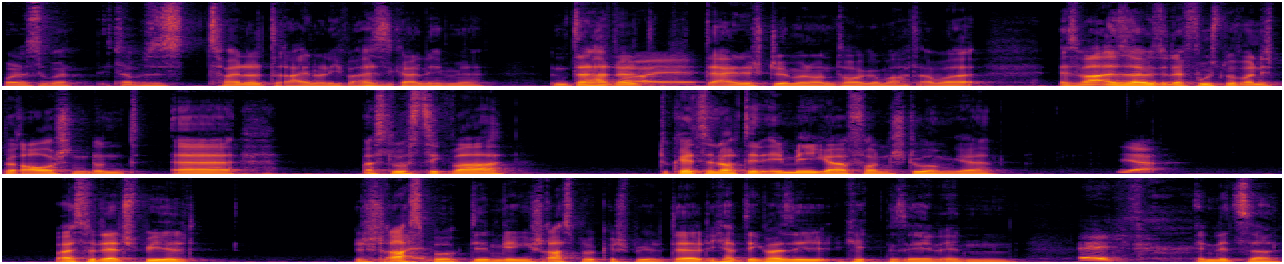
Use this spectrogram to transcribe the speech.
Oder sogar, ich glaube, es ist 2 oder 3 und ich weiß es gar nicht mehr. Und dann hat halt oh, der eine Stürmer noch ein Tor gemacht. Aber es war also, der Fußball war nicht berauschend. Und äh, was lustig war, du kennst ja noch den Emega von Sturm, gell? Ja. Weißt du, der spielt? In Straßburg. Nein. Die haben gegen Straßburg gespielt. Der, ich habe den quasi kicken sehen in, Echt? In Nizza.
